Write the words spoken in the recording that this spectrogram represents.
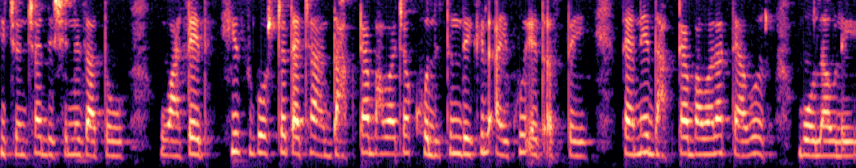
किचनच्या दिशेने जातो. वाटेत हीच गोष्ट त्याच्या धाकट्या भावाच्या खोलीतून देखील ऐकू येत असते. त्याने धाकट्या भावाला त्यावर बोलावले.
